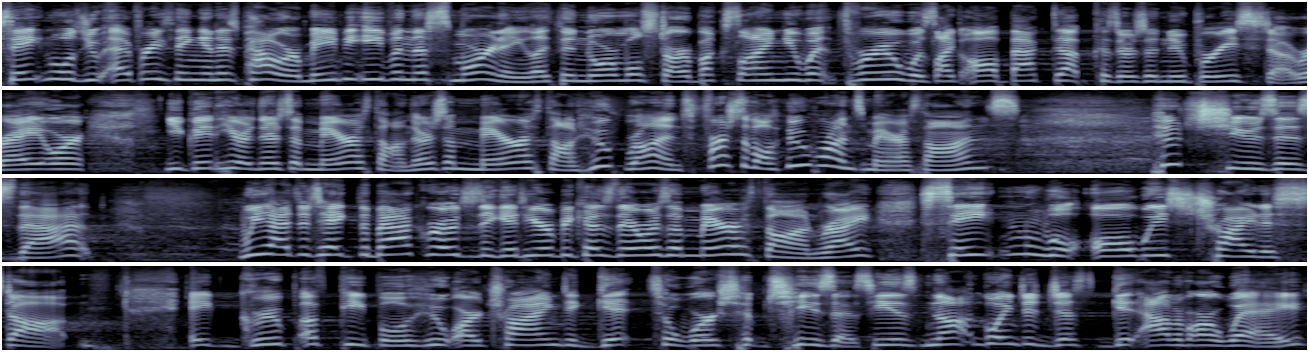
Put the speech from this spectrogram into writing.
Satan will do everything in his power. Maybe even this morning, like the normal Starbucks line you went through was like all backed up because there's a new barista, right? Or you get here and there's a marathon. There's a marathon. Who runs? First of all, who runs marathons? Who chooses that? We had to take the back roads to get here because there was a marathon, right? Satan will always try to stop a group of people who are trying to get to worship Jesus. He is not going to just get out of our way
